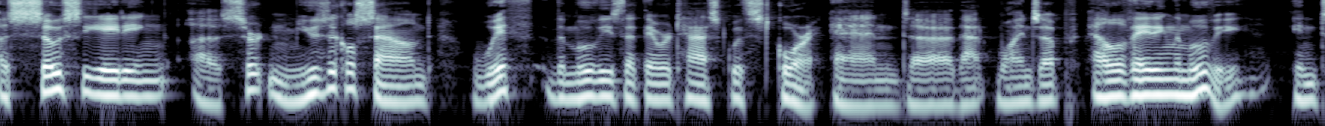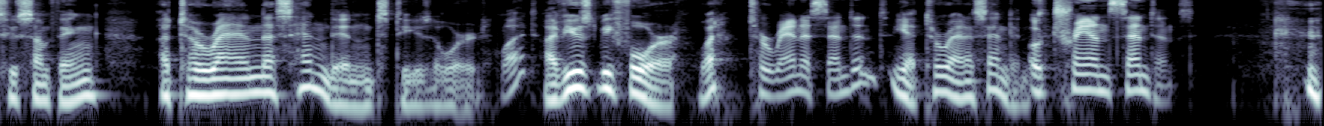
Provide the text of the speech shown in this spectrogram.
associating a certain musical sound with the movies that they were tasked with scoring. And uh, that winds up elevating the movie into something A tyrannoscendant, to use a word. What? I've used before. What? Tyrannoscendant? Yeah, tyrannoscendant. Oh, transcendence.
